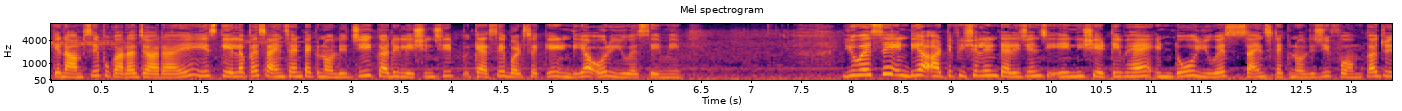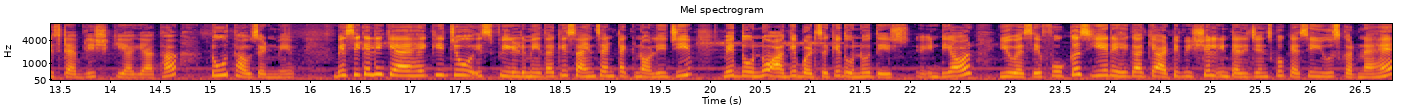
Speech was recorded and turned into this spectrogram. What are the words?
के नाम से पुकारा जा रहा है। ये स्केल अप है साइंस एंड टेक्नोलॉजी का रिलेशनशिप कैसे बढ़ सके इंडिया और यूएसए में। USA India artificial intelligence initiative है Indo US science technology forum का, जो इस्टेब्लिश किया गया था 2000 में। बेसिकली क्या है कि जो इस फ़ील्ड में ताकि साइंस एंड टेक्नोलॉजी में दोनों आगे बढ़ सके, दोनों देश, इंडिया और यूएसए। फोकस ये रहेगा कि आर्टिफिशियल इंटेलिजेंस को कैसे यूज़ करना है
